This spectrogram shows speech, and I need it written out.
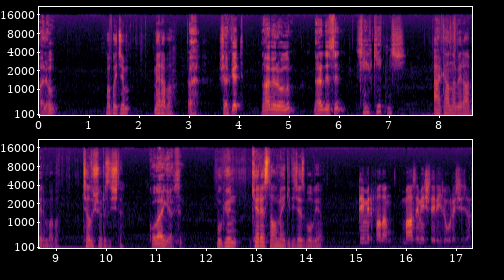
Alo? Babacım merhaba. Ah, Şevket, ne haber oğlum? Neredesin? Şevketmiş. Erkan'la beraberim baba. Çalışıyoruz işte. Kolay gelsin. Bugün kereste almaya gideceğiz Bolu'ya. Demir falan malzeme işleriyle uğraşacağız.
